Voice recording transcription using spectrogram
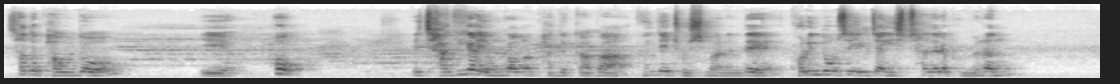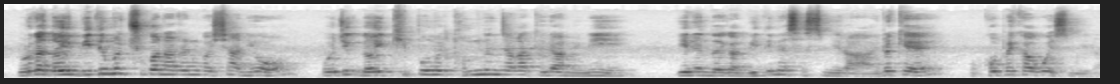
사도 바울도 이혹 자기가 영광을 받을까봐 굉장히 조심하는데 고린도후서 1장 24절에 보면은 우리가 너희 믿음을 주관하려는 것이 아니오 오직 너희 기쁨을 돕는 자가 되려 함이니 이는 너희가 믿음에 섰습니다. 이렇게 고백하고 있습니다.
